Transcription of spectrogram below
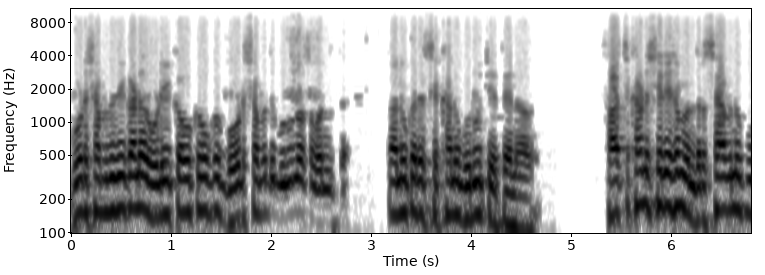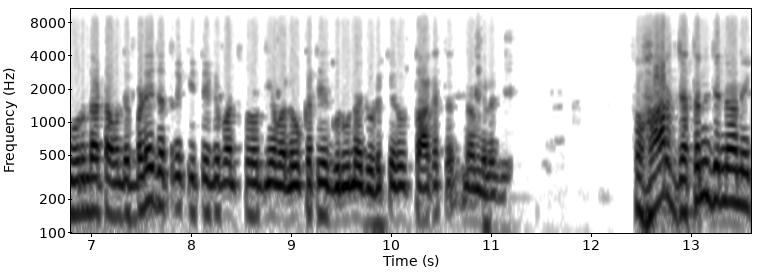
ਗੁੜ ਸ਼ਬਦ ਦੀ ਕਹਿੰਦਾ ਰੋੜੀ ਕਹੋ ਕਿਉਂਕਿ ਗੁੜ ਸ਼ਬਦ ਗੁਰੂ ਨਾਲ ਸੰਬੰਧਿਤ ਹੈ। ਤੁਹਾਨੂੰ ਕਦੇ ਸਿੱਖਾਂ ਨੂੰ ਗੁਰੂ ਚੇਤੇ ਨਾ ਆਵੇ। ਸੱਚਖੰਡ ਸ੍ਰੀ ਹਰਿਮੰਦਰ ਸਾਹਿਬ ਨੂੰ ਪੂਰਨ ਦਾ ਟਾਉਣ ਦੇ ਬੜੇ ਯਤਨ ਕੀਤੇ ਕਿ ਪੰਥ ਵਿਰੋਧੀਆਂ ਵੱਲੋਂ ਕਿਤੇ ਗੁਰੂ ਨਾਲ ਜੁੜ ਕੇ ਉਹ ਤਾਕਤ ਨਾ ਮਿਲ ਜੇ। ਸੋ ਹਰ ਯਤਨ ਜਿਨ੍ਹਾਂ ਨੇ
